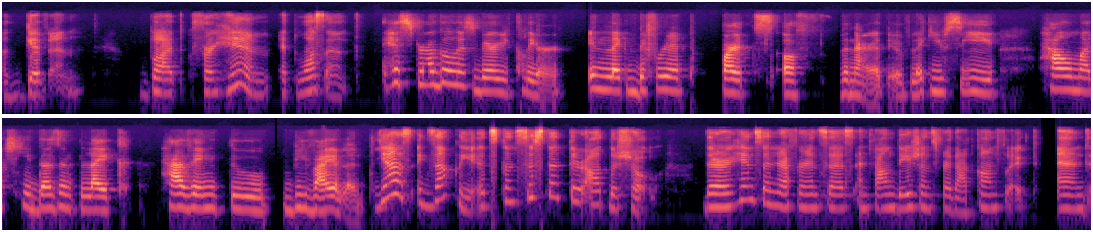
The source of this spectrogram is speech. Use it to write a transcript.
a given. But for him, it wasn't. His struggle is very clear in like different parts of the narrative. Like you see how much he doesn't like having to be violent. Yes, exactly. It's consistent throughout the show. There are hints and references and foundations for that conflict. And,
